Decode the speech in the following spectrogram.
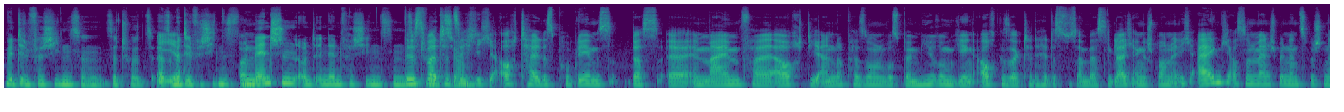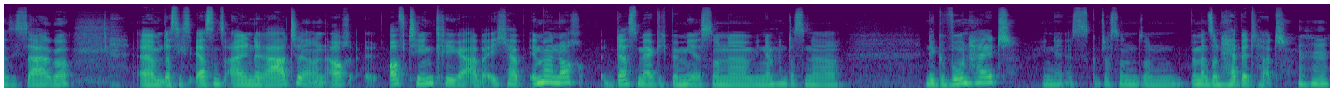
mit den verschiedensten Situationen, also ja. mit den verschiedensten und Menschen und in den verschiedensten das Situationen. Das war tatsächlich auch Teil des Problems, dass äh, in meinem Fall auch die andere Person, wo es bei mir rumging, auch gesagt hat, hättest du es am besten gleich angesprochen. Und ich eigentlich auch so ein Mensch bin inzwischen, dass ich sage, ähm, dass ich es erstens allen rate und auch oft hinkriege, aber ich habe immer noch, das merke ich bei mir, ist so eine, wie nennt man das, eine, eine Gewohnheit. Ne, es gibt auch so ein, so ein, wenn man so ein Habit hat, mhm.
